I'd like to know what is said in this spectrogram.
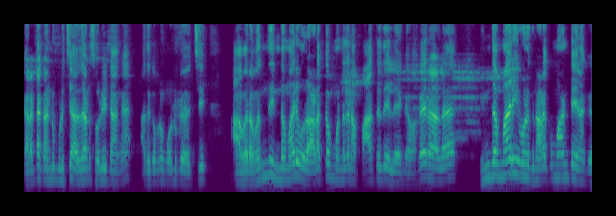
கரெக்டா கண்டுபிடிச்சு அதுதான் சொல்லிட்டாங்க. அதுக்கப்புறம் கொண்டு போய் வச்சு அவரை வந்து இந்த மாதிரி ஒரு அடக்கம் பண்ணதை நான் பார்த்ததே இல்லை. எங்க வகைரால இந்த மாதிரி இவனுக்கு நடக்குமான்ட்டு எனக்கு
